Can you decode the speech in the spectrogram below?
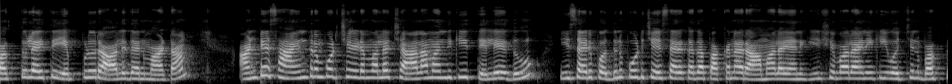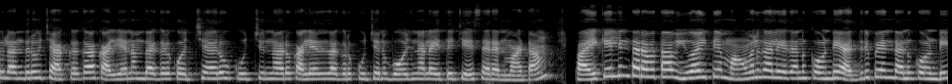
భక్తులు అయితే ఎప్పుడూ రాలేదన్నమాట. అంటే సాయంత్రం పూట చేయడం వల్ల చాలామందికి తెలియదు. ఈసారి పొద్దున పూట చేశారు కదా పక్కన రామాలయానికి శివాలయానికి వచ్చిన భక్తులందరూ చక్కగా కళ్యాణం దగ్గరకు వచ్చారు కూర్చున్నారు కళ్యాణం దగ్గర కూర్చొని భోజనాలు అయితే చేశారనమాట పైకి వెళ్ళిన తర్వాత వ్యూ అయితే మామూలుగా లేదనుకోండి అదిరిపోయింది అనుకోండి.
